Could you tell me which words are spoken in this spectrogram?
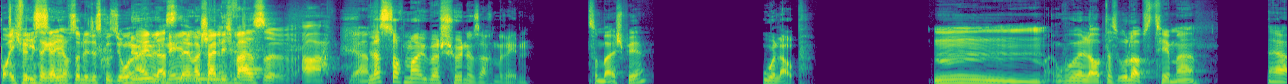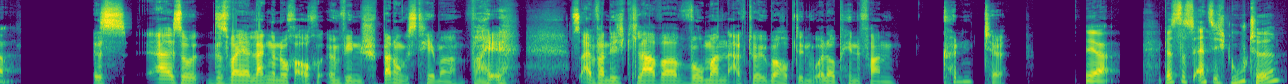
Boah, ich will mich da gar ja- nicht auf so eine Diskussion Nö, einlassen. nee. Wahrscheinlich war es. Äh, ah, ja. Lass doch mal über schöne Sachen reden. Zum Beispiel. Urlaub. Mm, Urlaub, das Urlaubsthema. Ja. Es, also, das war ja lange noch auch irgendwie ein Spannungsthema, weil es einfach nicht klar war, wo man aktuell überhaupt in Urlaub hinfahren könnte. Ja. Das ist das einzig Gute,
